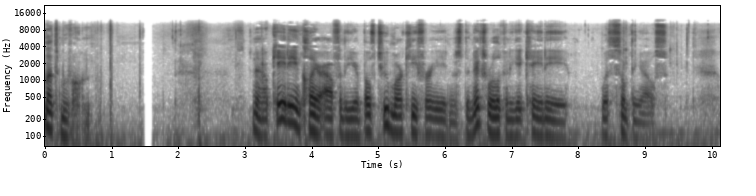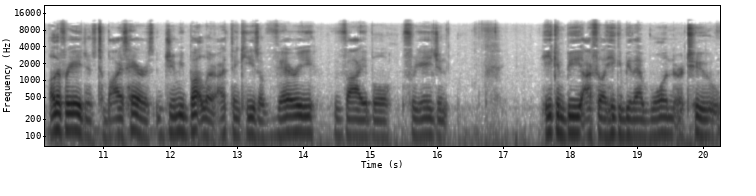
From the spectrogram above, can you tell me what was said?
Let's move on. Now, KD and Klay are out for the year, both two marquee free agents. The Knicks were looking to get KD with something else. Other free agents, Tobias Harris, Jimmy Butler, I think he's a very viable free agent. He can be, I feel like he can be that one or two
